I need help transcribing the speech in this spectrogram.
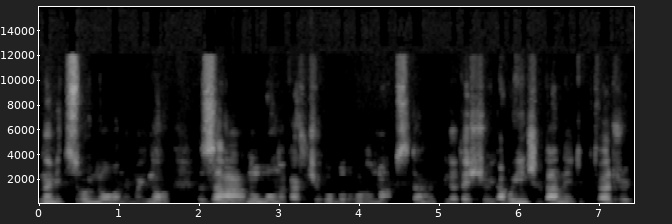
навіть зруйноване майно за, ну, умовно кажучи, Google, Google Maps, да, для те, що або інших даних, які підтверджують,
